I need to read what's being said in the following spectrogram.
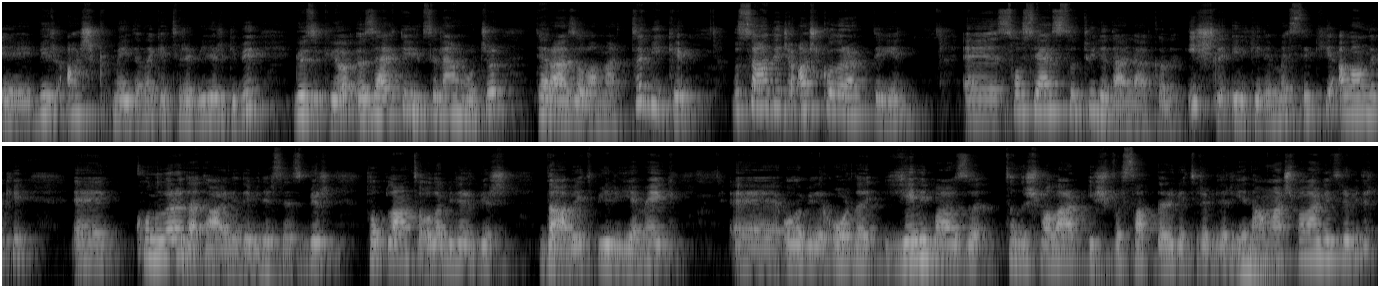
e, bir aşk meydana getirebilir gibi gözüküyor. Özellikle yükselen burcu terazi olanlar. Tabii ki bu sadece aşk olarak değil, e, sosyal statüyle de alakalı, işle ilgili, mesleki alandaki e, konulara da dahil edebilirsiniz. Bir toplantı olabilir, bir davet, bir yemek e, olabilir. Orada yeni bazı tanışmalar, iş fırsatları getirebilir, yeni anlaşmalar getirebilir.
